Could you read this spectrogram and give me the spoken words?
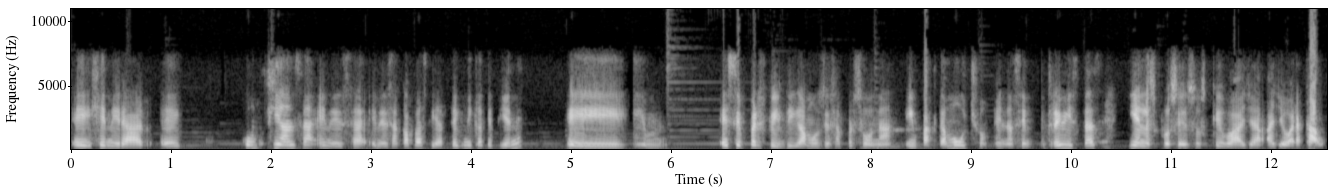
eh, generar eh, confianza en esa, en esa capacidad técnica que tiene, ese perfil, digamos, de esa persona impacta mucho en las entrevistas y en los procesos que vaya a llevar a cabo.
